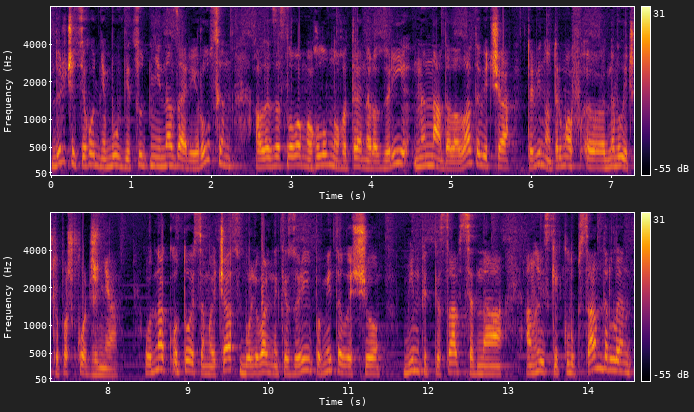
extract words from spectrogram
До речі, сьогодні був відсутній Назарій Русин, але за словами головного тренера зорі Ненада Латовича, то він отримав е, невеличке пошкодження. Однак у той самий час вболівальники зорі помітили, що він підписався на англійський клуб Сандерленд,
